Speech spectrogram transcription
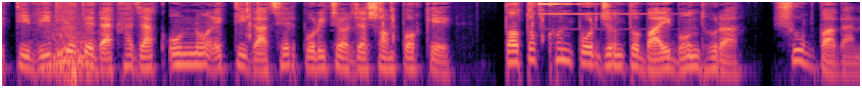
একটি ভিডিওতে দেখা যাক অন্য একটি গাছের পরিচর্যা সম্পর্কে। ততক্ষণ পর্যন্ত বাই বন্ধুরা শুভ বাগান।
